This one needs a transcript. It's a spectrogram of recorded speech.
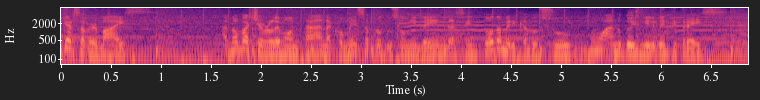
Quer saber mais? A nova Chevrolet Montana começa a produção e vendas em toda a América do Sul no ano 2023.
